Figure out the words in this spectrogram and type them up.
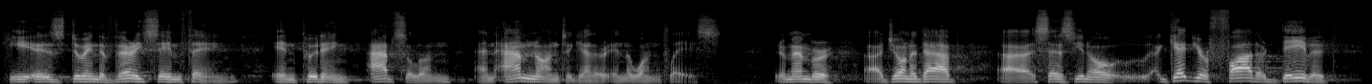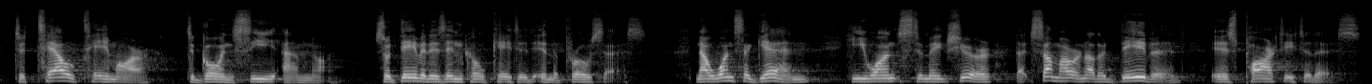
he is doing the very same thing in putting Absalom and Amnon together in the one place. Remember, uh, Jonadab uh, says, you know, get your father David to tell Tamar to go and see Amnon. So David is inculcated in the process. Now, once again, he wants to make sure that somehow or another David is party to this.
